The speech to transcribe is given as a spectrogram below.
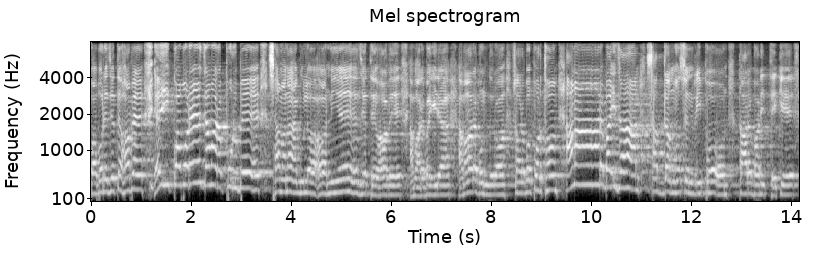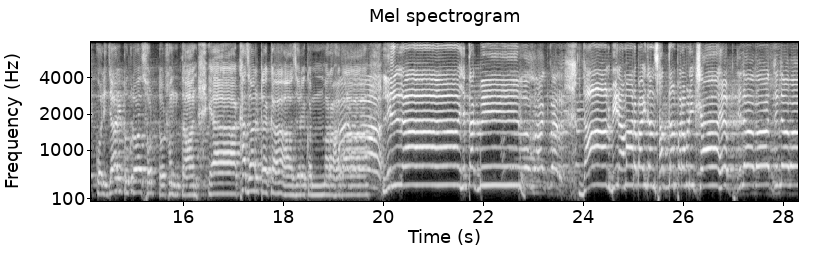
কবরে যেতে হবে। এই কবরে যাওয়ার পূর্বে সামানাগুলো নিয়ে যেতে হবে। আমার ভাইরা আমার বন্ধুরা সর্বপ্রথম আমার ভাইজান সাদ্দাম হোসেন রিপন তার বাড়ি থেকে কলিজার টুকরো ছোট্ট সন্তান এক হাজার টাকা জোরে কন মারা হবা লিল্লাহ তাকবীর। দান বীর আমার ভাইজান সাদ্দাম পারামানিক সাহেব। জিন্দাবাদ জিন্দাবাদ।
